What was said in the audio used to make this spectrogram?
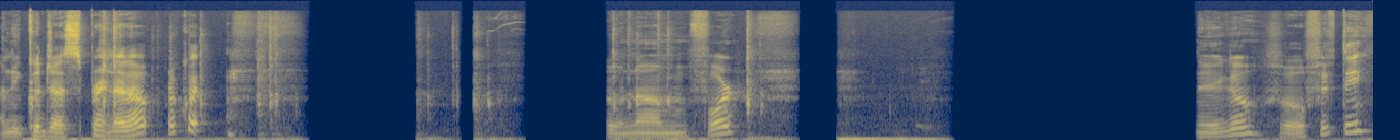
And we could just print that out real quick. So num 4. There you go. So 50.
